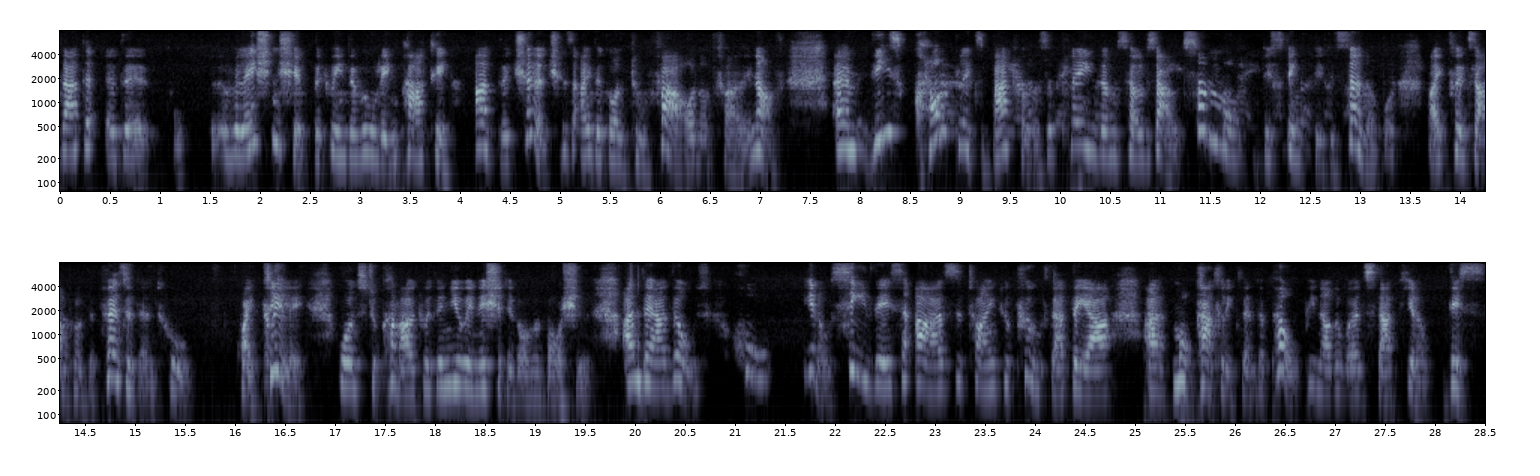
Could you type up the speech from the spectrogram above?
that uh, the relationship between the ruling party and the church has either gone too far or not far enough. Um, these complex battles are playing themselves out, some more distinctly discernible, like, for example, the president who quite clearly wants to come out with a new initiative on abortion. And there are those who you know, see this as trying to prove that they are uh, more Catholic than the Pope. In other words, that, you know, this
